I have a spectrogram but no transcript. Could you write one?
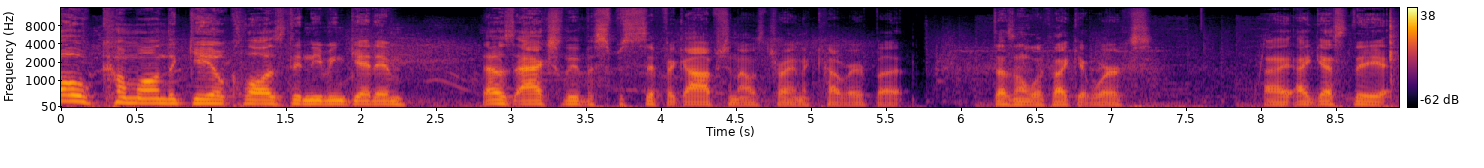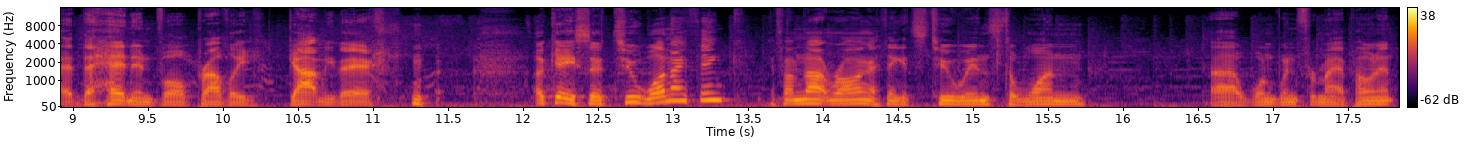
Oh, come on, the Gale Claws didn't even get him. That was actually the specific option I was trying to cover, but doesn't look like it works. I, I guess the the head invul probably got me there. okay, so 2-1 I think? If I'm not wrong, I think it's two wins to one, uh, one win for my opponent.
